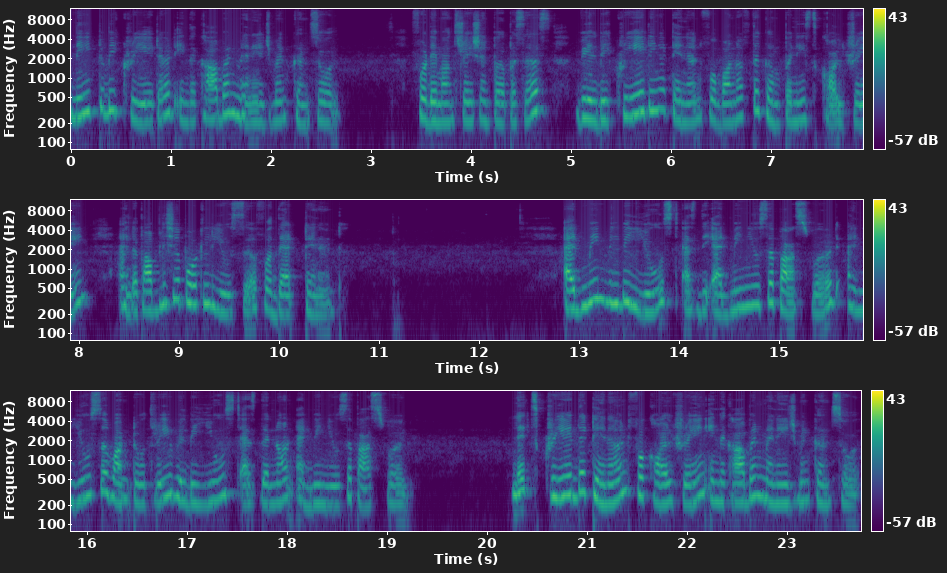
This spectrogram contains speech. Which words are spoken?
need to be created in the Carbon Management Console. For demonstration purposes, we'll be creating a tenant for one of the companies Caltrain and a publisher portal user for that tenant. Admin will be used as the admin user password and user123 will be used as the non-admin user password. Let's create the tenant for Caltrain in the Carbon Management Console.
